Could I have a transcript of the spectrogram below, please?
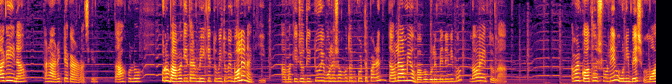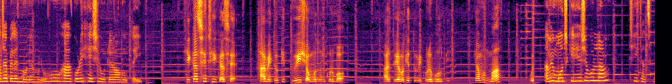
লাগেই না। আর আরেকটা কারণ আছে তা হলো কোনো বাবাকে তার মেয়েকে তুমি তুমি বলে নাকি? আমাকে যদি তুই বলে সম্বোধন করতে পারেন তাহলে আমিও বাবা বলে মেনে নিব নয় তো না। আমার কথা শুনে উনি বেশ মজা পেলেন মনে হলো হু হা করে হেসে উঠলেন অগত্যাই। ঠিক আছে ঠিক আছে আমি তোকে তুই সম্বোধন করব আর তুই আমাকে তুমি করে বলবি। কেমন মা? আমি মুচকি হেসে বললাম ঠিক আছে।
